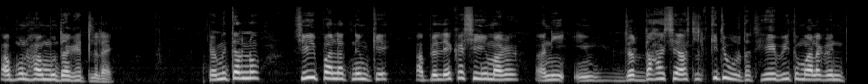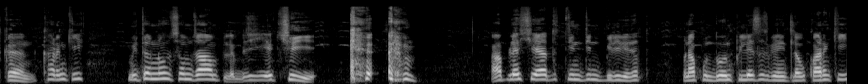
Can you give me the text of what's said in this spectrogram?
आपण हा मुद्दा घेतलेला आहे. तर मित्रांनो शेळीपालनात नेमके आपल्याला एका शेळी मागं आणि जर दहा शेळ्या किती उरतात हे बी तुम्हाला गणित कळेल. कारण की मित्रांनो समजा आपल्या म्हणजे एक शेळी आपल्या शेळ्यात तीन तीन पिले देतात पण आपण दोन पिल्याचंच गणित लावू. कारण की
